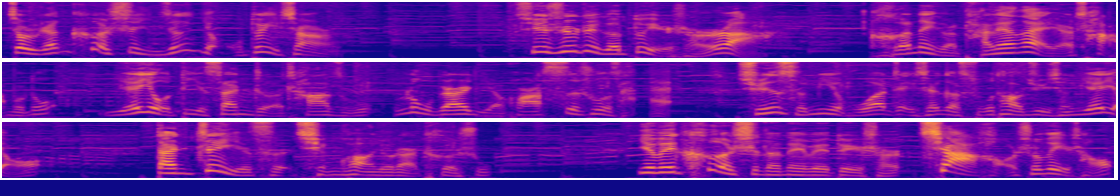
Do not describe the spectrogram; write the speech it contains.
就是人克氏已经有对象了。其实这个对神啊，和那个谈恋爱也差不多，也有第三者插足，路边野花四处采，寻死觅活这些个俗套剧情也有。但这一次情况有点特殊，因为克氏的那位对神恰好是魏朝。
